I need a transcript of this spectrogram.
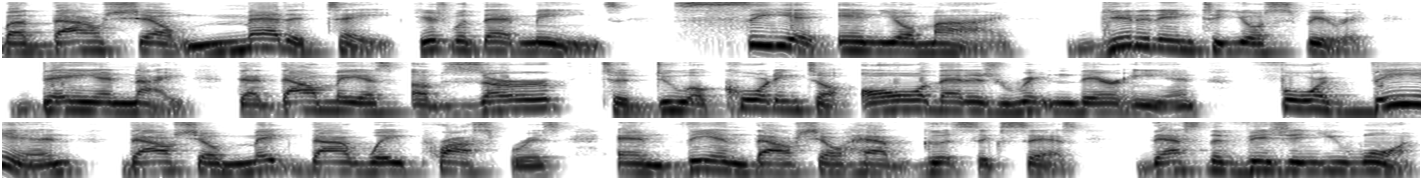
but thou shalt meditate. Here's what that means see it in your mind, get it into your spirit day and night, that thou mayest observe to do according to all that is written therein. For then thou shalt make thy way prosperous, and then thou shalt have good success. That's the vision you want.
